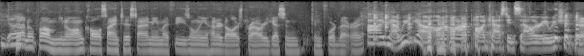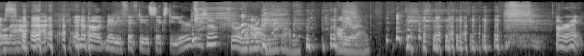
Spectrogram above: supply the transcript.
Yeah, no problem. You know, on-call scientist. I mean, my fee's only hundred dollars per hour. You guys can, can afford that, right? uh, yeah we yeah on, on our podcasting salary we should be able to hack that in about maybe 50 to 60 years or so Sure, no problem. No problem. I'll be around. all right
